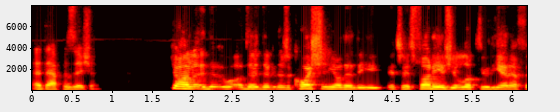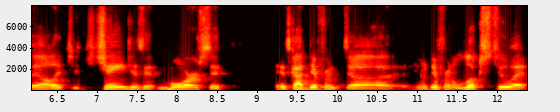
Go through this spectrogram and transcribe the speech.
at that position. John, uh, the, the, there's a question. You know, the, the it's it's funny as you look through the NFL, it, it changes, it morphs, it it's got different uh, you know different looks to it.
